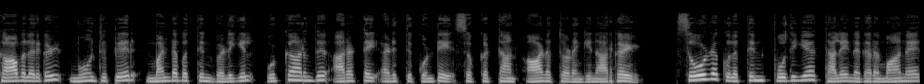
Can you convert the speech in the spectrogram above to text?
காவலர்கள் மூன்று பேர் மண்டபத்தின் வெளியில் உட்கார்ந்து அரட்டை அடித்துக் கொண்டே சொக்கட்டான் ஆடத் தொடங்கினார்கள். சோழ குலத்தின் புதிய தலைநகரமான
